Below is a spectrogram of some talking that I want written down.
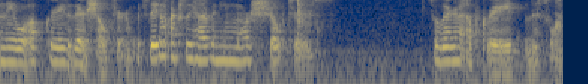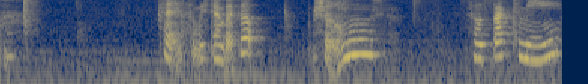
and they will upgrade their shelter, which they don't actually have any more shelters. So they're gonna upgrade this one. Okay, so we stand back up, shuttle moves. So it's back to me.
